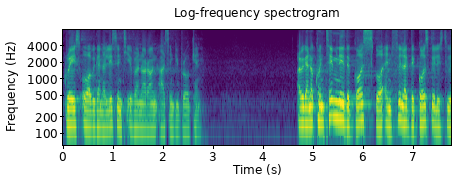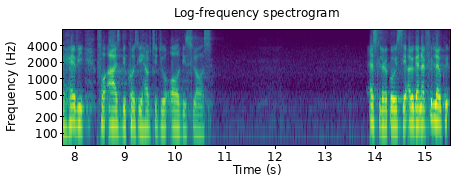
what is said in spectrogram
grace, or are we going to listen to everyone around us and be broken? Are we going to contaminate the gospel and feel like the gospel is too heavy for us because we have to do all these laws? As Lorco say, are we going to feel like we,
